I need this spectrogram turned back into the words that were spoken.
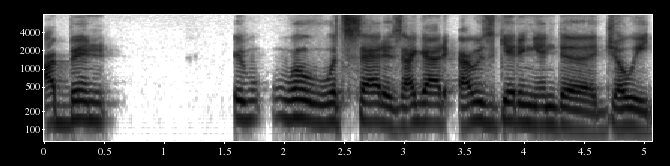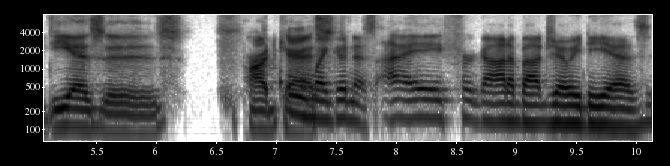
i've been it, well what's sad is i got i was getting into joey diaz's podcast Oh my goodness, I forgot about Joey Diaz.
